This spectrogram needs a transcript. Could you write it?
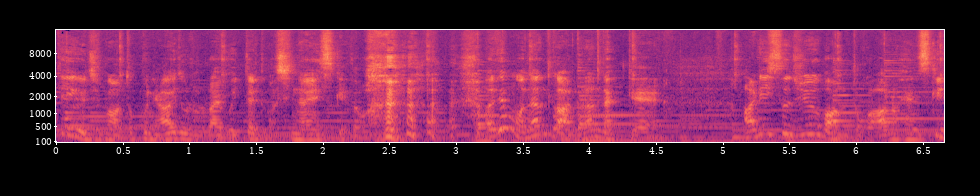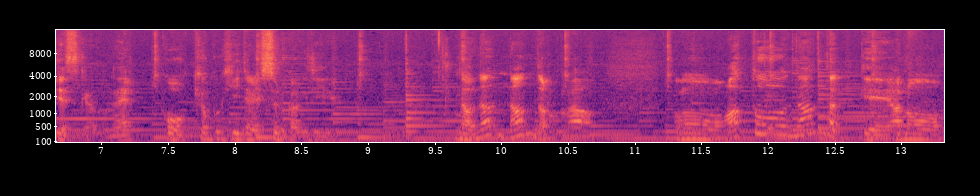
っていう自分は特にアイドルのライブ行ったりとかしないですけど。あでもなんかなんだっけアリス10番とかあの辺好きですけどね。こう曲聴いたりする限り。ななんだろうな。うん、あとなんだっけあの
